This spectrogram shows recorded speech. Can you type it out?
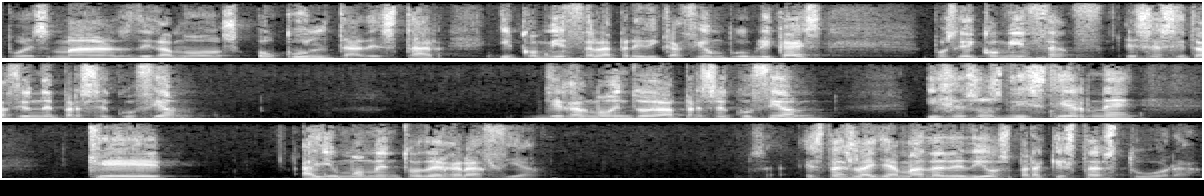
pues más, digamos, oculta de estar y comienza la predicación pública es pues que comienza esa situación de persecución. Llega el momento de la persecución y Jesús discierne que hay un momento de gracia. esta es la llamada de Dios para que esta es tu hora.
